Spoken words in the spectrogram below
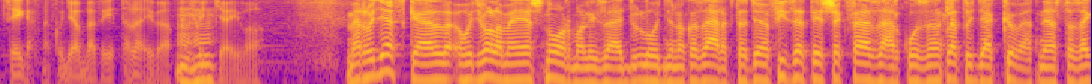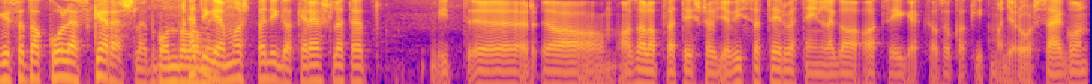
cégeknek ugye a bevételeivel, mhm. profitjaival. Uh-huh. Mert hogy ez kell, hogy valamelyes normalizálódjanak az árak, tehát hogy a fizetések felzárkózzanak, le tudják követni ezt az egészet, akkor lesz kereslet, gondolom. Hát igen, én. most pedig a keresletet itt a, az alapvetésre ugye visszatérve tényleg a, a cégek azok, akik Magyarországon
